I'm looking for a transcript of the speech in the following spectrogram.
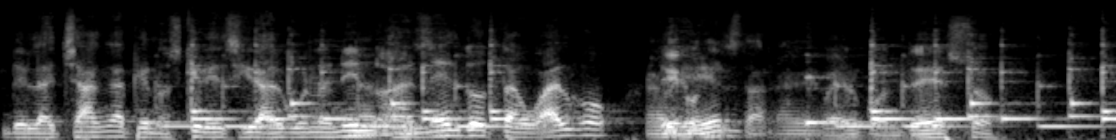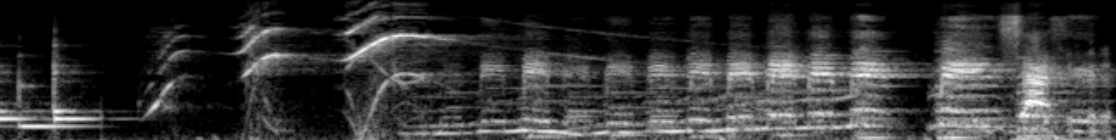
de la changa que nos quiere decir alguna anécdota o algo. A ver. Bueno, contesto. Mensaje,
